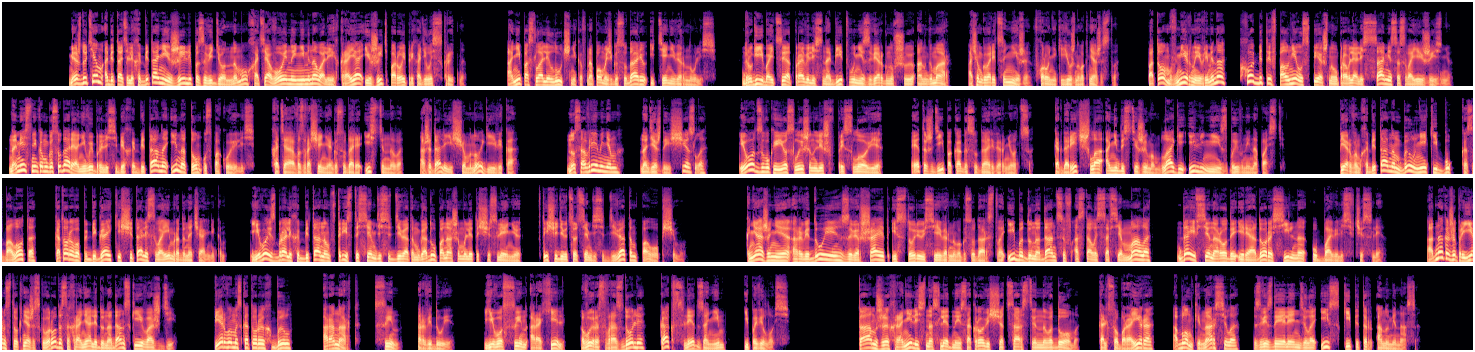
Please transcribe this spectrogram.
Между тем обитатели Хоббитании жили по заведенному, хотя войны не миновали их края, и жить порой приходилось скрытно. Они послали лучников на помощь государю, и те не вернулись. Другие бойцы отправились на битву, низвергнувшую Ангмар, о чем говорится ниже, в хронике Южного княжества. Потом, в мирные времена, хоббиты вполне успешно управлялись сами со своей жизнью. Наместником государя они выбрали себе Хоббитана и на том успокоились, хотя возвращение государя истинного ожидали еще многие века. Но со временем надежда исчезла, и отзвук ее слышен лишь в присловии «Это жди, пока государь вернется», когда речь шла о недостижимом благе или неизбывной напасти. Первым хоббитаном был некий Букка с болота, которого побегайки считали своим родоначальником. Его избрали хоббитаном в 379 году по нашему летосчислению, в 1979 по общему. Княжение Арведуи завершает историю северного государства, ибо дунаданцев осталось совсем мало, да и все народы Ириадора сильно убавились в числе. Однако же преемство княжеского рода сохраняли дунаданские вожди, первым из которых был Аранарт, сын Арвидуи. Его сын Арахель вырос в раздоле, как вслед за ним и повелось. Там же хранились наследные сокровища царственного дома, кольцо Бараира обломки Нарсила, звезды Элендила и скипетр Ануминаса.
